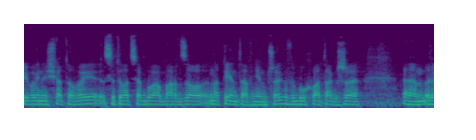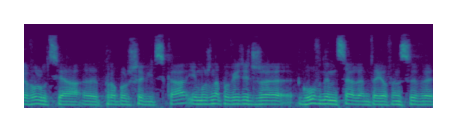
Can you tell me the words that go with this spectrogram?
I wojny światowej sytuacja była bardzo napięta w Niemczech. Wybuchła także rewolucja e, probolszewicka i można powiedzieć, że głównym celem tej ofensywy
